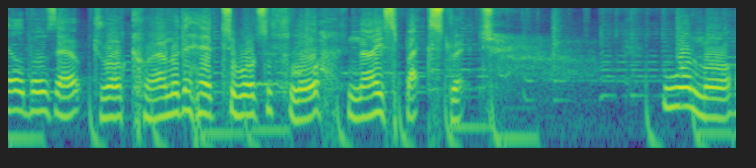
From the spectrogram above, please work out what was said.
elbows out. Draw crown of the head towards the floor. Nice back stretch. One more.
